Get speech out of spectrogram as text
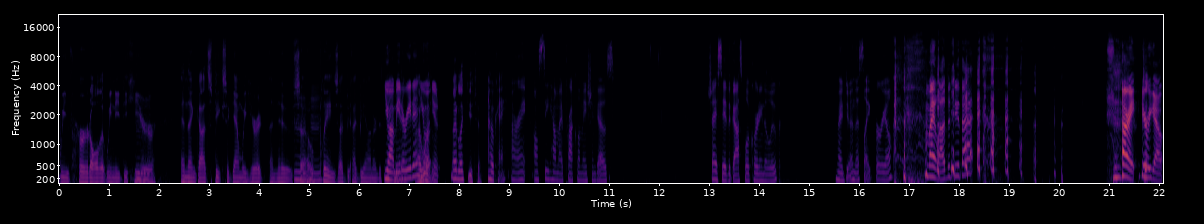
we've heard all that we need to hear, Mm. and then God speaks again, we hear it anew. So Mhm. please, I'd be, I'd be honored if you. You want me to that. read it? I you would. want? I'd like you to. Okay. All right. I'll see how my proclamation goes. Should I say the gospel according to Luke? Am I doing this like for real? Am I allowed to do that? All right, here we go.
